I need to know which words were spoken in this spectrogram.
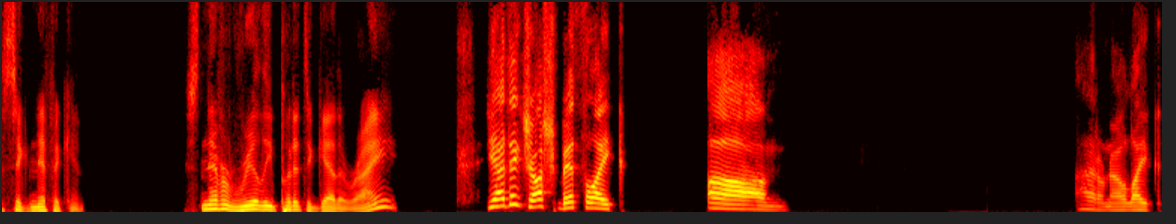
significant. Just never really put it together, right? Yeah, I think Josh Smith, like, um, I don't know, like,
